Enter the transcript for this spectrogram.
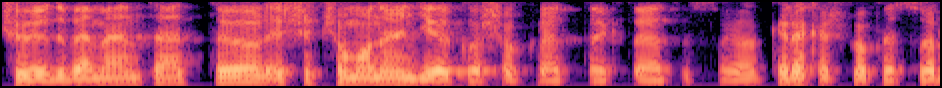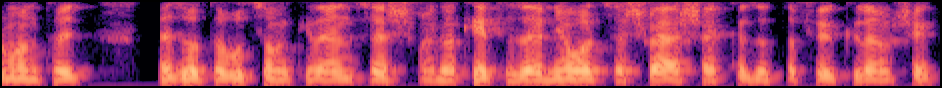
csődbe ment ettől, és egy csomóan öngyilkosok lettek. Tehát azt a kerekes professzor mondta, hogy ez volt a 29-es meg a 2008-es válság között a fő különbség,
